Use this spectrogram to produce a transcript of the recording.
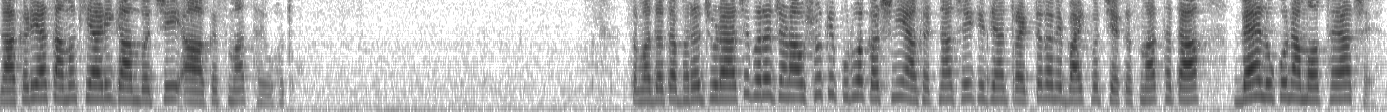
લાકડિયા સામખિયાળી ગામ વચ્ચે આ અકસ્માત થયો હતો. સંવાદદાતા ભરત જોડાયા છે. ભરત, જણાવશો કે પૂર્વ કચ્છની આ ઘટના છે કે જ્યાં ટ્રેક્ટર અને બાઇક વચ્ચે અકસ્માત થતા બે લોકોના મોત થયા છે.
